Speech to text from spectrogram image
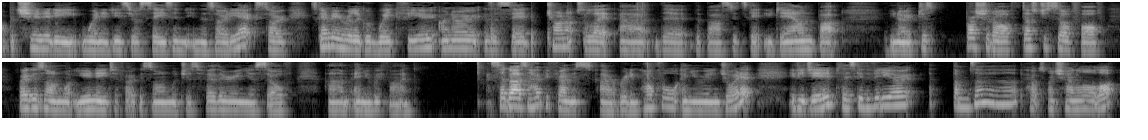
opportunity when it is your season in the zodiac. So it's going to be a really good week for you. I know, as I said, try not to let uh, the the bastards get you down, but you know, just brush it off, dust yourself off, focus on what you need to focus on, which is furthering yourself, um, and you'll be fine. So guys, I hope you found this uh, reading helpful and you really enjoyed it. If you did, please give the video a thumbs up, helps my channel a lot.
